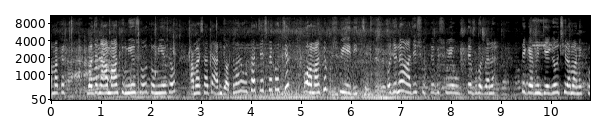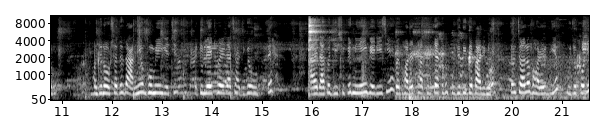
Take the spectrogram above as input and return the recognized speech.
আমাকে বলছে, না মা, তুমিও শো তুমিও শো। আমার সাথে আমি যতবার ওঠার চেষ্টা করছি, ও আমাকে শুয়ে দিচ্ছে। ওই জন্য আজ শুতে, শুয়ে উঠতে ভোরবেলা থেকে আমি জেগেও ছিলাম অনেকক্ষণ। ওই জন্য ওর সাথে তো আমিও ঘুমিয়ে গেছি। একটু লেট হয়ে গেছে আজকে উঠতে। আর দেখো যিশুকে নিয়েই বেরিয়েছি। এবার ঘরের ঠাকুরকে এখনও পুজো দিতে পারিনি। তো চলো ঘরে গিয়ে পুজো করি।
